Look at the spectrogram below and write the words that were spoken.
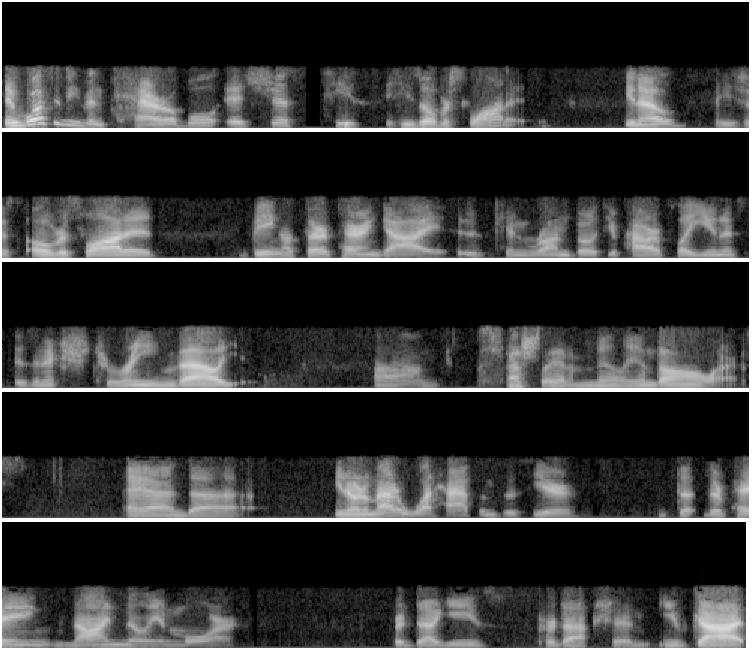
It wasn't even terrible. It's just he's he's overslotted. You know, he's just overslotted. Being a third pairing guy who can run both your power play units is an extreme value, um, especially at a million dollars. And uh, you know, no matter what happens this year, d- they're paying nine million more for Dougie's production. You've got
